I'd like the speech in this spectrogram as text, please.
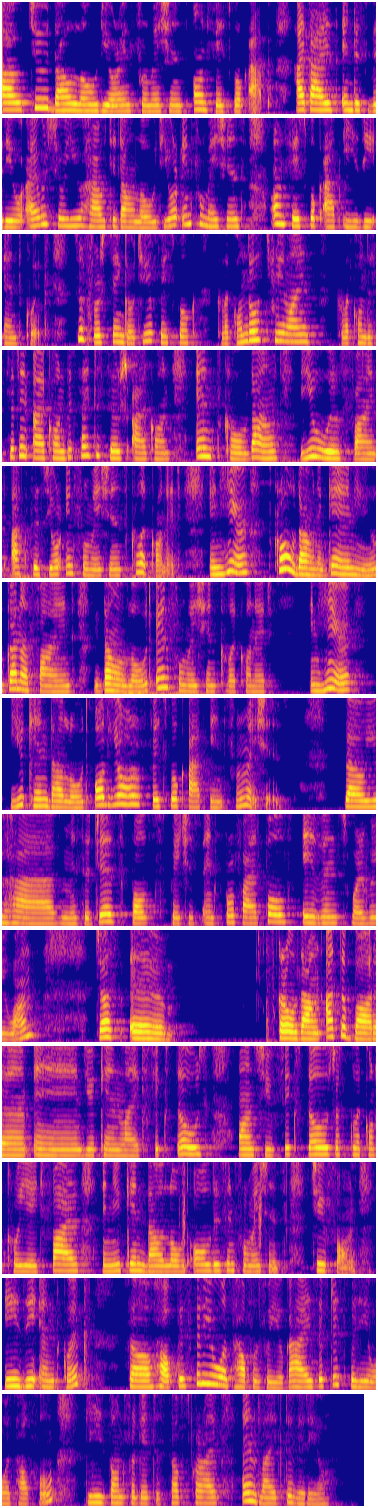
how to download your informations on facebook app. Hi guys in this video i will show you how to download your informations on facebook app easy and quick. So first thing go to your facebook click on those three lines click on the setting icon beside the search icon and scroll down. You will find access your informations click on it. In here scroll down again you're gonna find download information click on it. In here you can download all your Facebook app informations. So you have messages, posts, pages, and profile polls, events, wherever you want. Just um, scroll down at the bottom and you can like fix those once you fix those just click on create file and you can download all these informations to your phone easy and quick so hope this video was helpful for you guys. If this video was helpful please don't forget to subscribe and like the video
